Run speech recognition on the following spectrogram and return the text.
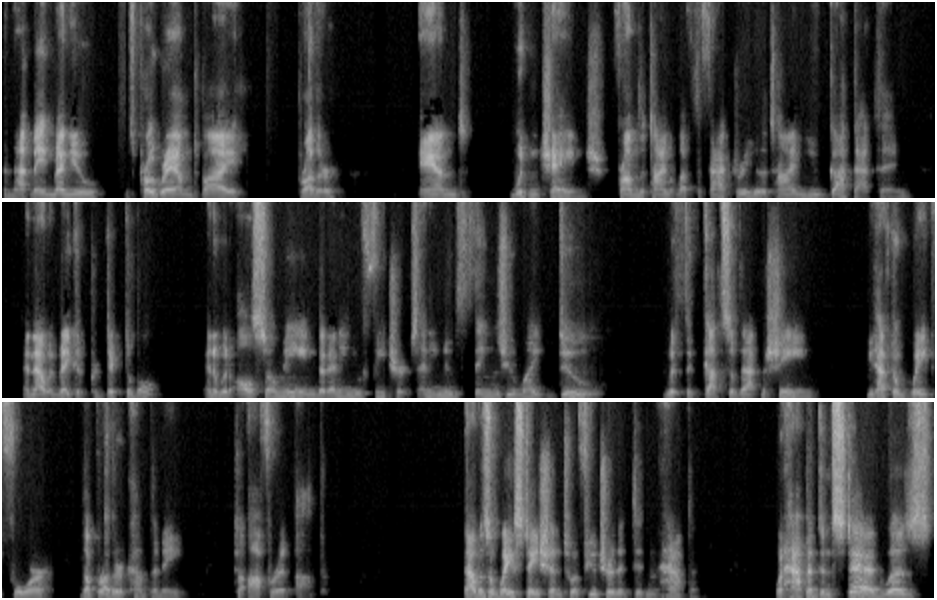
And that main menu was programmed by brother and wouldn't change from the time it left the factory to the time you got that thing. And that would make it predictable. And it would also mean that any new features, any new things you might do with the guts of that machine, you'd have to wait for the brother company to offer it up. That was a way station to a future that didn't happen. What happened instead was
